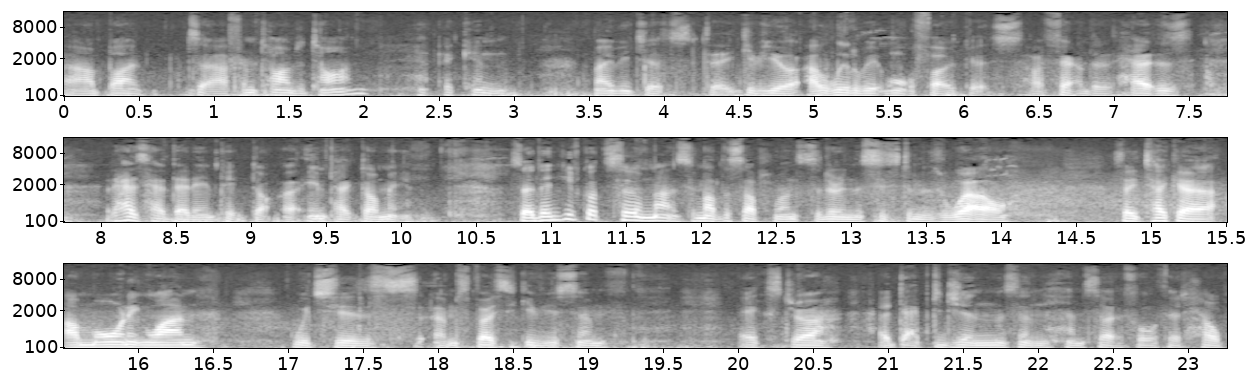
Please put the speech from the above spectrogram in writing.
Uh, but uh, from time to time, it can maybe just uh, give you a, little bit more focus. I found that it has it has had that impact on, uh, impact on me. So then you've got some uh, some other supplements that are in the system as well. So you take a, a morning one, which is um, supposed to give you some extra adaptogens and, and so forth that help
